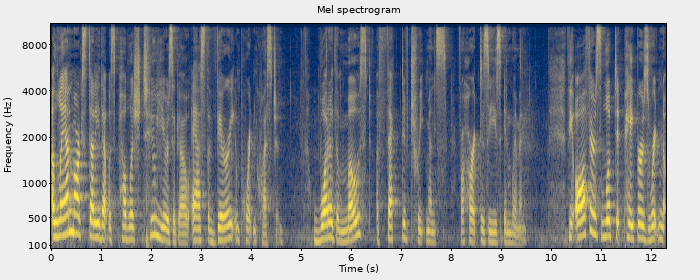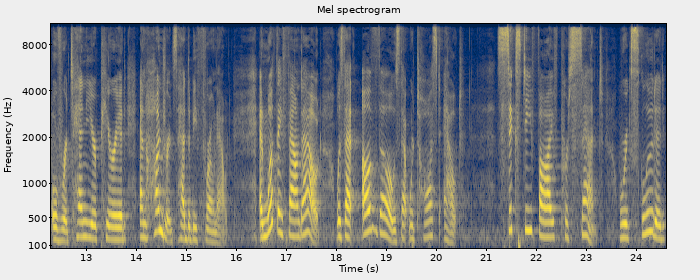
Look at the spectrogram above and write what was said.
A landmark study that was published two years ago asked the very important question What are the most effective treatments for heart disease in women? The authors looked at papers written over a 10 year period, and hundreds had to be thrown out. And what they found out was that of those that were tossed out, 65% were excluded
